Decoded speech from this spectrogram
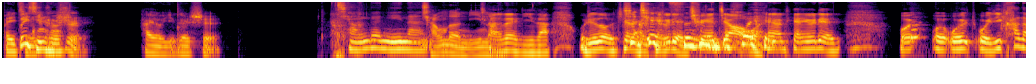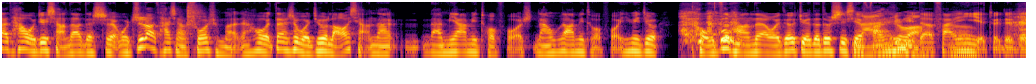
悲悲情城市市》，还有一个是强的呢喃，强的呢《强喃，的呢喃》。我觉得我这两天有点缺觉，我这两天有点。我我我我一看到他，我就想到的是，我知道他想说什么，然后但是我就老想南南无阿弥陀佛，南无阿弥陀佛，因为就口字旁的，我就觉得都是一些难梵语的翻译，对对对，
